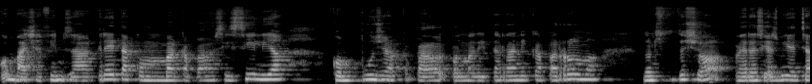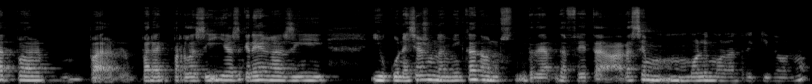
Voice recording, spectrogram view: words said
Com baixa fins a Creta, com va cap a Sicília, com puja cap a, pel Mediterrani cap a Roma. Doncs tot això, a veure si has viatjat per, per, per, per les illes gregues i, i ho coneixes una mica, doncs de, de fet ha de ser molt i molt enriquidor. No?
